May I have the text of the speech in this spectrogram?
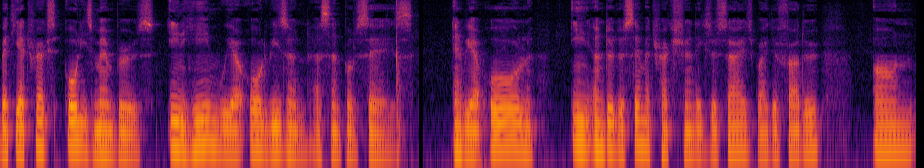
but he attracts all his members. In him we are all risen, as St. Paul says, and we are all in under the same attraction exercised by the Father on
